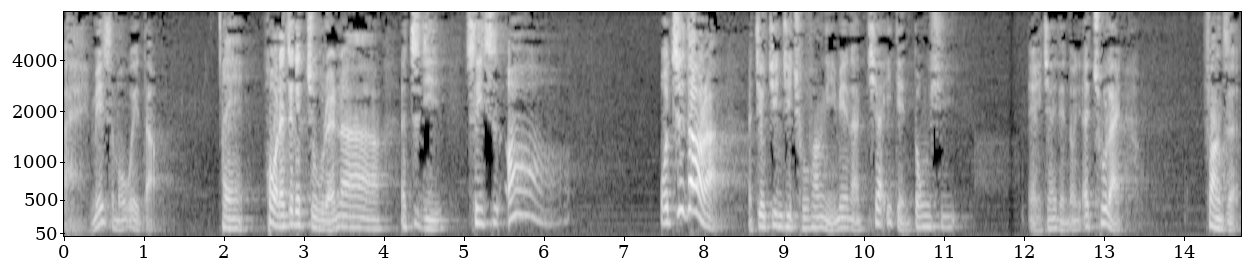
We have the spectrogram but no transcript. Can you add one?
哎，没什么味道，哎，后来这个主人呢，自己。吃一吃哦，我知道了，就进去厨房里面呢，加一点东西，哎，加一点东西，哎，出来放着，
